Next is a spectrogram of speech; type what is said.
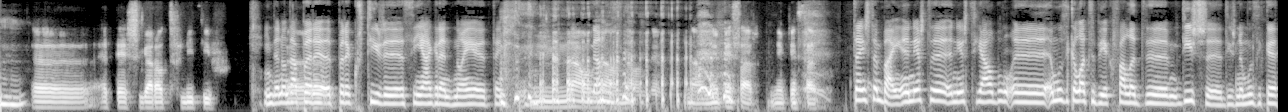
Uhum. uh, até chegar ao definitivo. Ainda não dá para, para curtir assim à grande, não é? Tens... Não, não, não, não, não, nem pensar, nem pensar. Tens também eh, neste, neste álbum eh, a música Lote B, que fala de. Diz, eh, diz na música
